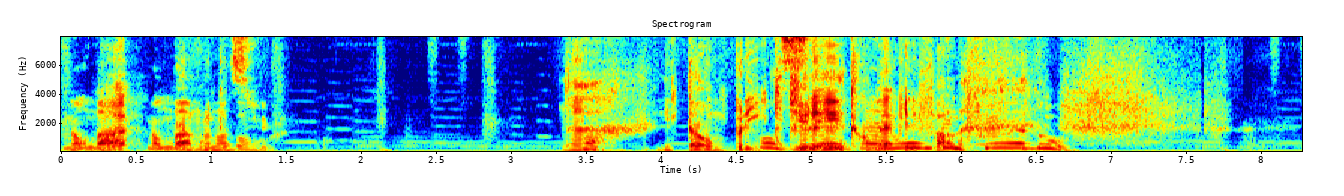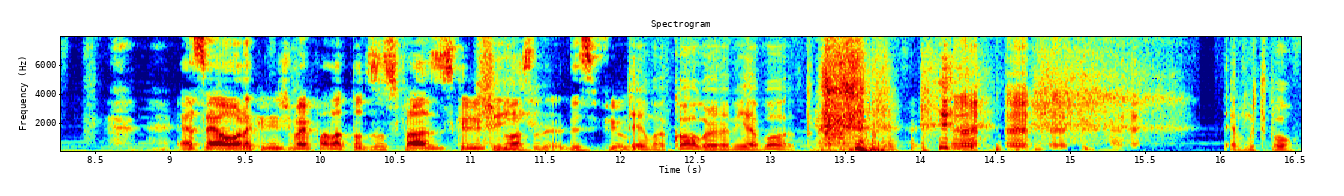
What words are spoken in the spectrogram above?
Não dá, É, não dá é pra não muito bom. assistir. Ah, então brinque Você direito, como é que ele um fala? brinquedo. Essa é a hora que a gente vai falar todas as frases que a gente Sim. gosta de- desse filme. Tem uma cobra na minha bota. É muito bom.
